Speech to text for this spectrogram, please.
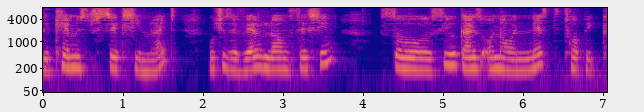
the chemistry section, right? Which is a very long section. So see you guys on our next topic.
